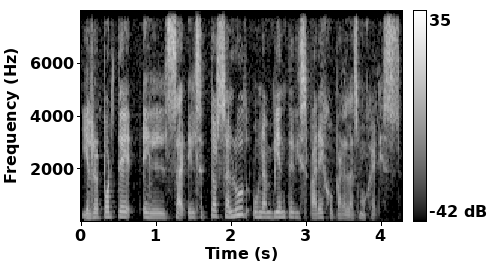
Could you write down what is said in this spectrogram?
y el reporte el, el sector salud, un ambiente disparejo para las mujeres.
